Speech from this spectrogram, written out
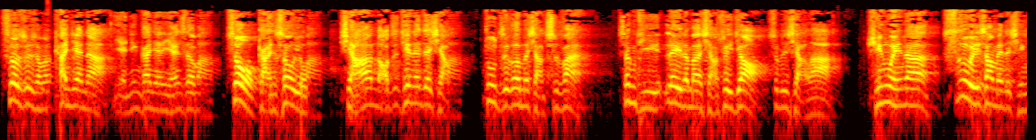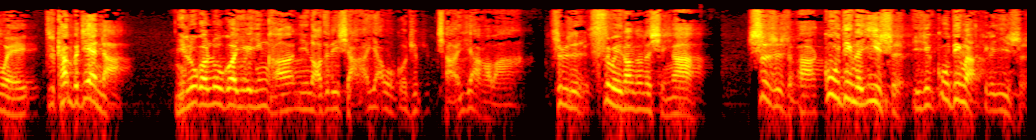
色是什么？看见的，眼睛看见的颜色吗。受，感受有吗。想，脑子天天在想。肚子饿吗，想吃饭。身体累了吗，想睡觉，是不是想了？行为呢？思维上面的行为是看不见的。你如果路过一个银行，你脑子里想：哎呀，我过去抢一下，好吧？是不是思维当中的行啊？事是什么？固定的意识已经固定了这个意识，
